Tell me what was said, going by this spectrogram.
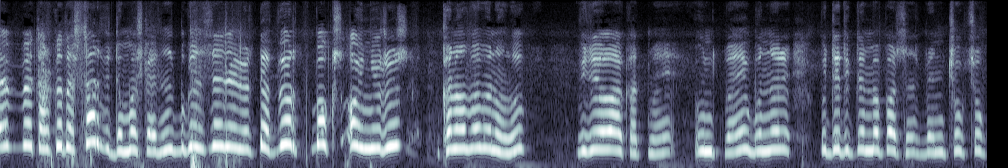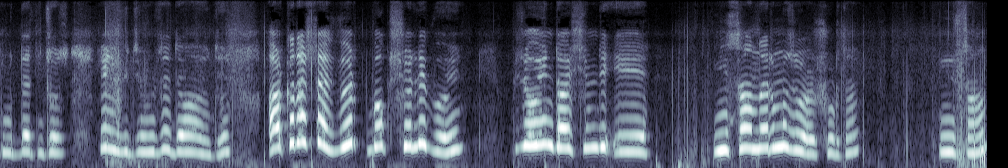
Evet arkadaşlar videoma hoş geldiniz. Bugün sizlerle birlikte Worldbox oynuyoruz. Kanalıma abone olup videolar katmayı unutmayın. Bunları bu dediklerimi yaparsanız beni çok çok mutlu etmiş olursunuz. Ve videomuza devam edelim. Arkadaşlar Worldbox şöyle bir oyun. Biz oyunda şimdi e, insanlarımız var şurada. İnsan.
